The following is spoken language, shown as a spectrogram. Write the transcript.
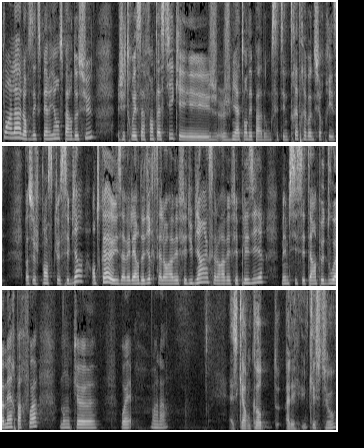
point-là leurs expériences par-dessus, j'ai trouvé ça fantastique et je, je m'y attendais pas. Donc c'était une très très bonne surprise. Parce que je pense que c'est bien. En tout cas, ils avaient l'air de dire que ça leur avait fait du bien, que ça leur avait fait plaisir, même si c'était un peu doux amer parfois. Donc, euh, ouais, voilà. Est-ce qu'il y a encore. Allez, une question?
